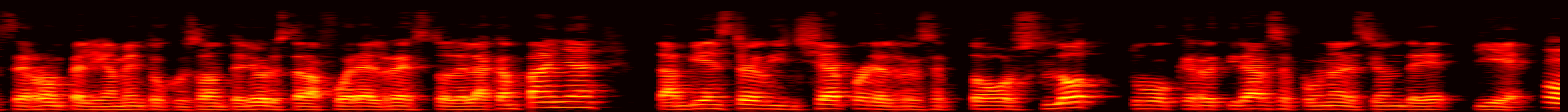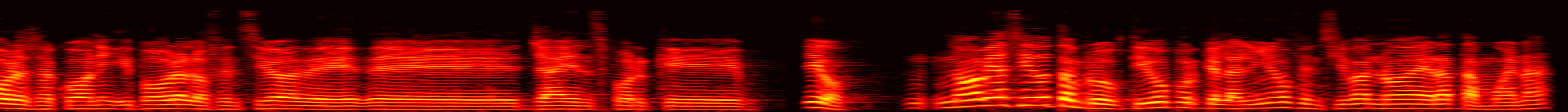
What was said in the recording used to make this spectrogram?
Se rompe el ligamento cruzado anterior, estará fuera el resto de la campaña. También Sterling Shepard, el receptor slot, tuvo que retirarse por una lesión de pie. Pobre Sacón y pobre la ofensiva de, de Giants porque, digo, no había sido tan productivo porque la línea ofensiva no era tan buena,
